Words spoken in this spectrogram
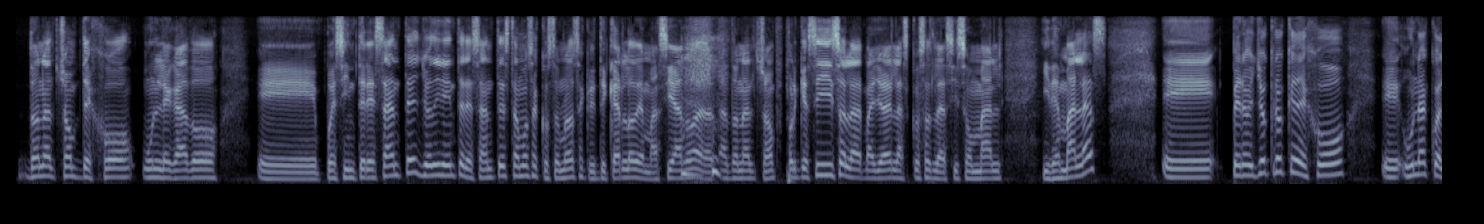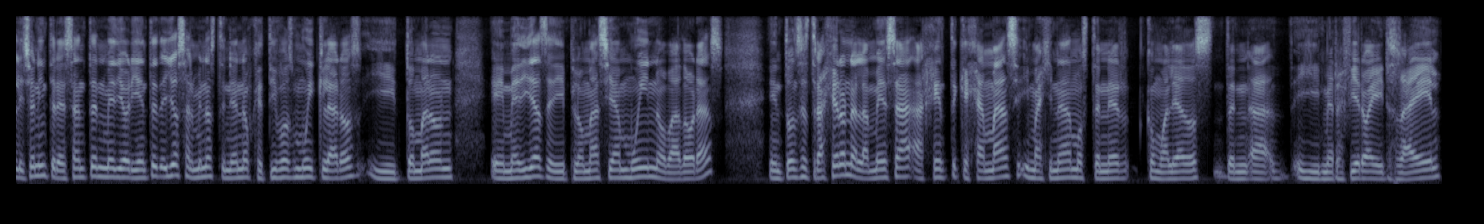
Donald Trump dejó un legado eh, pues interesante, yo diría interesante, estamos acostumbrados a criticarlo demasiado a, Donald Trump, porque sí hizo la mayoría de las cosas, las hizo mal y de malas, eh, pero yo creo que dejó eh, una coalición interesante en Medio Oriente. Ellos al menos tenían objetivos muy claros y tomaron eh, medidas de diplomacia muy innovadoras. Entonces trajeron a la mesa a gente que jamás imaginábamos tener como aliados, y me refiero a Israel,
